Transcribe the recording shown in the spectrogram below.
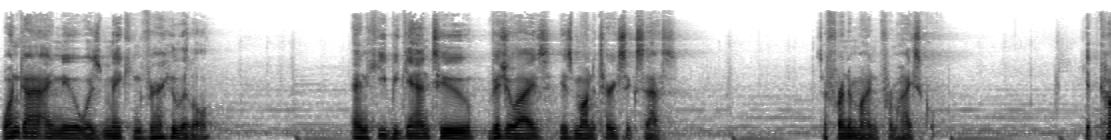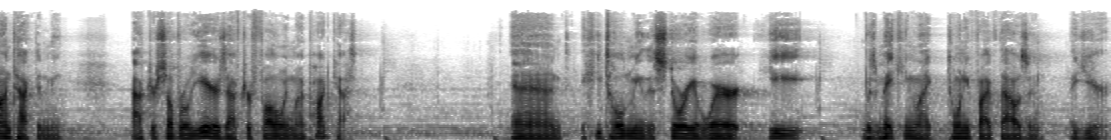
One guy I knew was making very little, and he began to visualize his monetary success. It's a friend of mine from high school. He had contacted me after several years after following my podcast. And he told me the story of where he was making like 25,000 a year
